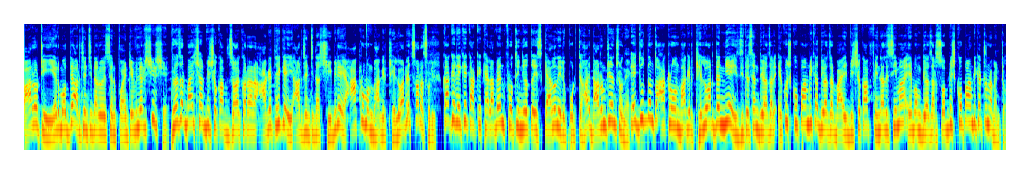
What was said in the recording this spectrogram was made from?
বারোটি। এর মধ্যে আর্জেন্টিনা রয়েছেন পয়েন্ট টেবিলের শীর্ষে। দুই সাল বিশ্বকাপ জয় করার আগে থেকেই আর্জেন্টিনার শিবিরে আক্রমণ ভাগের খেলোয়াড়ের ছড়াছড়ি। কাকে রেখে কাকে খেলাবেন প্রতিনিয়ত স্ক্যালোনির পড়তে হয় দারুণ টেনশনে। এই দুর্দান্ত আক্রমণ ভাগের খেলোয়াড়দের নিয়েই জিতেছেন দুই হাজার একুশ কোপা আমেরিকা, দুই বিশ্বকাপ ফিনালিসিমা এবং দুই হাজার চব্বিশ কোপা আমেরিকা টুর্নামেন্টও।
